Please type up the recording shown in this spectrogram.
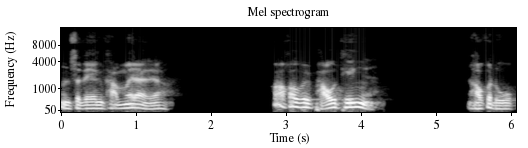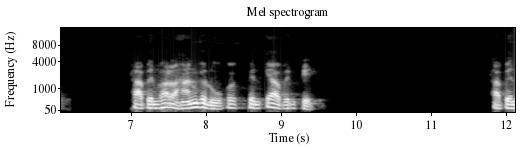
มันแสดงทำไม่ได้แล้วก็เขาไปเผาทิ้งเอากระดูก ถ้าเป็นพระอรหันต์กระดูกก็เป็นแก้วเป็นปิด ถ้าเป็น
